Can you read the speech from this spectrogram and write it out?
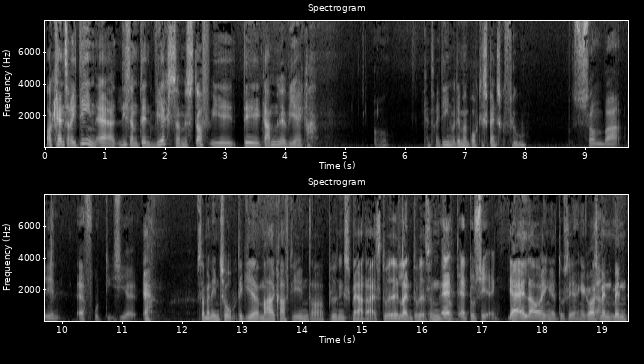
Og canceridin er ligesom den virksomme stof i det gamle Viagra. Oh. Canceridin var det, man brugte i spansk flue, Som var en afrodisiak. som man indtog. Det giver meget kraftige indre blødningssmerter, altså du ved, et eller andet, du ved, sådan... Alt er dosering. Ja, alt er afhængig af dosering, ikke også? Ja. Ja. Men, men,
